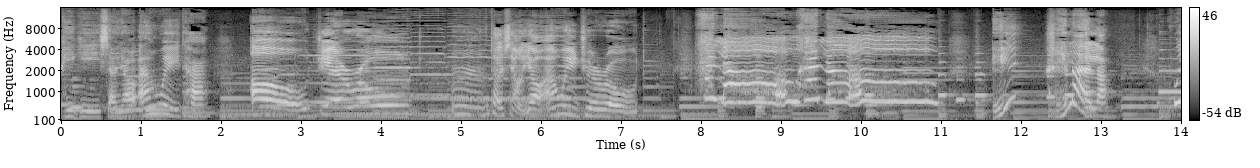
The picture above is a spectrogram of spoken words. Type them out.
Piggy 想要安慰他。Oh, Gerald. 嗯，他想要安慰 Gerald。 Hello, hello. 诶，谁来了？ We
